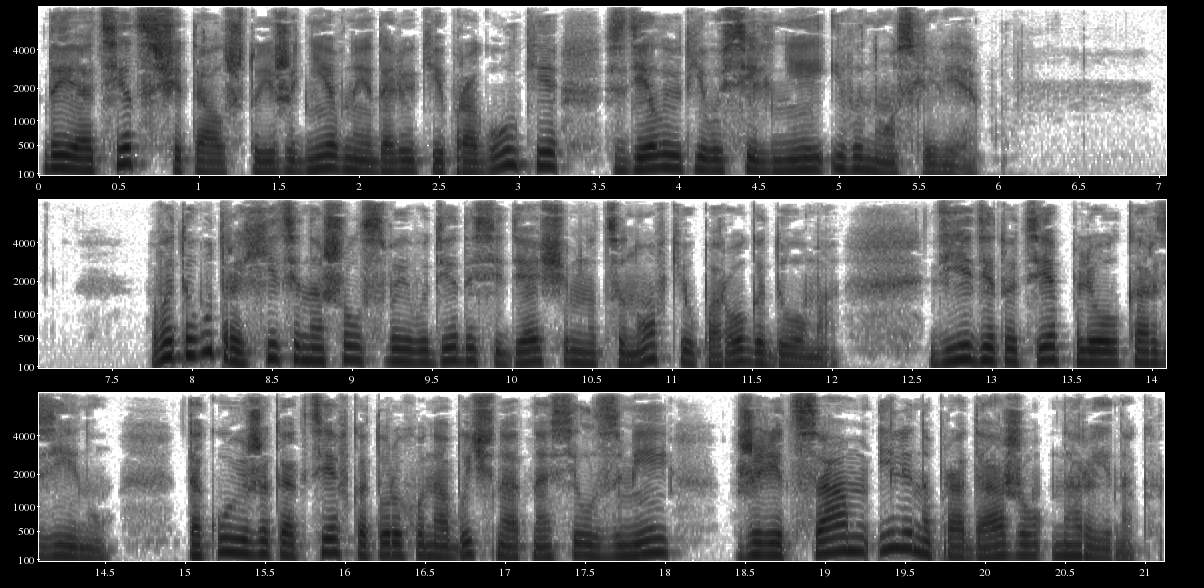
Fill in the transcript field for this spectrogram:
Да и отец считал, что ежедневные далекие прогулки сделают его сильнее и выносливее. В это утро Хити нашел своего деда сидящим на циновке у порога дома. Деде то те плел корзину, такую же, как те, в которых он обычно относил змей жрецам или на продажу на рынок.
